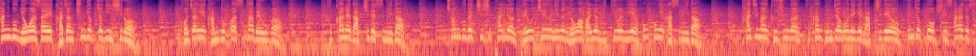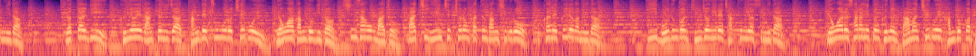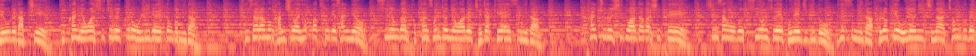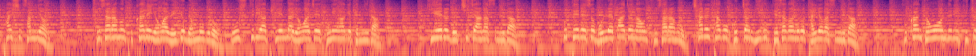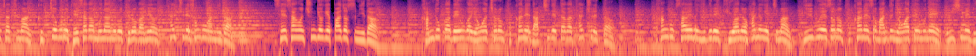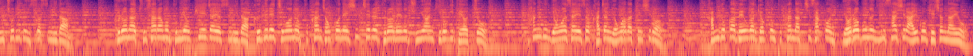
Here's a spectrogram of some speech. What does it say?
한국 영화사의 가장 충격적인 실화. 거장의 감독과 스타 배우가 북한에 납치됐습니다. 1978년 배우 최은희는 영화 관련 미팅을 위해 홍콩에 갔습니다. 하지만 그 순간 북한 공작원에게 납치되어 흔적도 없이 사라졌습니다. 몇 달 뒤 그녀의 남편이자 당대 충무로 최고의 영화 감독이던 신상옥마저 마치 유인책처럼 같은 방식으로 북한에 끌려갑니다. 이 모든 건 김정일의 작품이었습니다. 영화를 사랑했던 그는 남한 최고의 감독과 배우를 납치해 북한 영화 수준을 끌어올리려 했던 겁니다. 두 사람은 감시와 협박 속에 살며 수년간 북한 선전 영화를 제작해야 했습니다. 탈출을 시도하다가 실패해 신상옥은 수용소에 보내지기도 했습니다. 그렇게 5년이 지나 1983년 두 사람은 북한의 영화 외교 명목으로 오스트리아 비엔나 영화제에 동행하게 됩니다. 기회를 놓치지 않았습니다. 호텔에서 몰래 빠져나온 두 사람은 차를 타고 곧장 미국 대사관으로 달려갔습니다. 북한 경호원들이 뒤쫓았지만 극적으로 대사관 문 안으로 들어가면 탈출에 성공합니다. 세상은 충격에 빠졌습니다. 감독과 배우가 영화처럼 북한에 납치됐다가 탈출했다. 한국 사회는 이들의 귀환을 환영했지만 일부에서는 북한에서 만든 영화 때문에 의심의 눈초리도 있었습니다. 그러나 두 사람은 분명 피해자였습니다. 그들의 증언은 북한 정권의 실체를 드러내는 중요한 기록이 되었죠. 한국 영화사에서 가장 영화 같은 실화. 감독과 배우가 겪은 북한 납치 사건, 여러분은 이 사실 알고 계셨나요?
